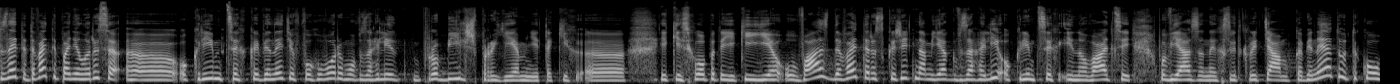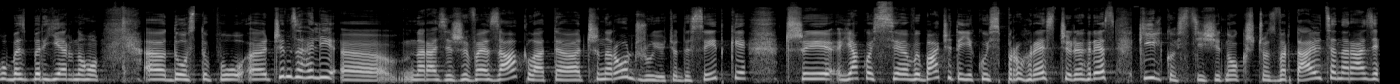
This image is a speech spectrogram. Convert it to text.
Ви знаєте, давайте, пані Лариса, е, окрім цих кабінетів, поговоримо взагалі про більш приємні такі е, якісь хлопоти, які є у вас. Давайте розкажіть нам, як взагалі, окрім цих інновацій, пов'язаних з відкриттям кабінету, такого безбар'єрного е, доступу, е, чим взагалі е, наразі живе заклад, чи народжують одеситки, чи якось ви бачите якийсь прогрес чи регрес кількості жінок, що звертаються наразі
